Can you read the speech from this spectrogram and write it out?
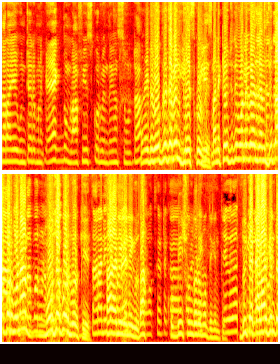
যারা এই উইন্টারে মানে একদম রাফ ইউজ করবেন দেখেন সোলটা মানে এটা রোদে যাবেন গ্লেজ করবে মানে কেউ যদি মনে করেন যে আমি জুতা পরবো না মৌজা পরবো কি। তারা নিতে নিবেন এগুলো। বাহ খুবই সুন্দরের মধ্যে কিন্তু। এগুলো দুইটা কালার কিন্তু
